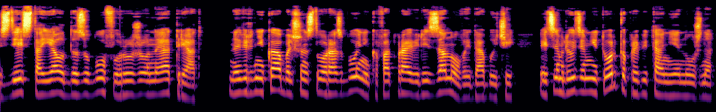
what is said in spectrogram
Здесь стоял до зубов вооруженный отряд. Наверняка большинство разбойников отправились за новой добычей. Этим людям не только пропитание нужно,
